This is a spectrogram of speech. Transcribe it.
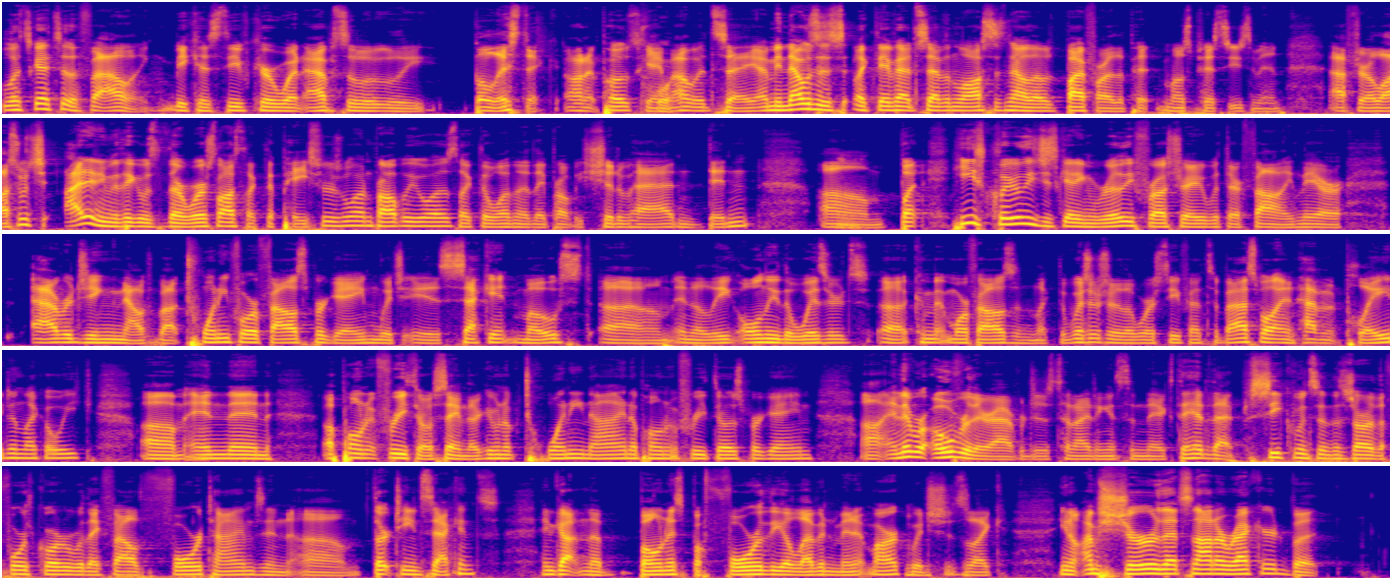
Let's get to the fouling because Steve Kerr went absolutely ballistic on it post game. I would say. I mean, that was his, like they've had seven losses now. That was by far the pit, most pissed he's been after a loss, which I didn't even think it was their worst loss. Like the Pacers one probably was, like the one that they probably should have had and didn't. Um, But he's clearly just getting really frustrated with their fouling. They are averaging now about 24 fouls per game, which is second most um, in the league. Only the Wizards uh, commit more fouls, and like the Wizards are the worst defense basketball and haven't played in like a week. Um, and then opponent free throws, same. They're giving up 29 opponent free throws per game, uh, and they were over their averages tonight against the Knicks. They had that sequence in the start of the fourth quarter where they fouled four times in um, 13 seconds and gotten the bonus before the 11 minute mark, which is like, you know, I'm sure that's not a record, but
